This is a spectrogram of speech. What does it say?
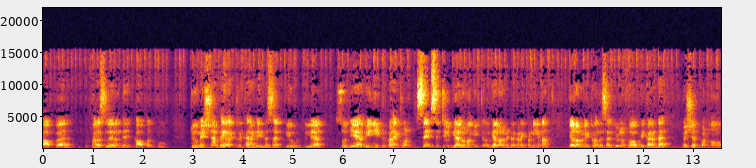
காப்பர் ஃபெரஸ்ல இருந்து காப்பர் போகும். To measure the electric current in the circuit இல்லையா? So here we need to connect one sensitive galvanometer ஒரு galvanometer connect பண்ணீங்கன்னா galvanometer அந்த circuitல flow ஆகுது கரண்ட மெஷர் பண்ணும்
